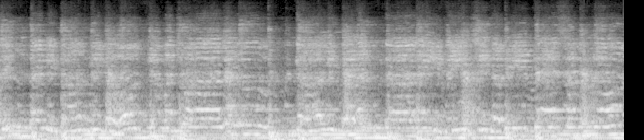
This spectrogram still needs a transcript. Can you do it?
చింతని కాంతిక ఓద్యమ మహోద్యమ జ్వాలలు గాలి తరంగాలై వీచిన దేశంలో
